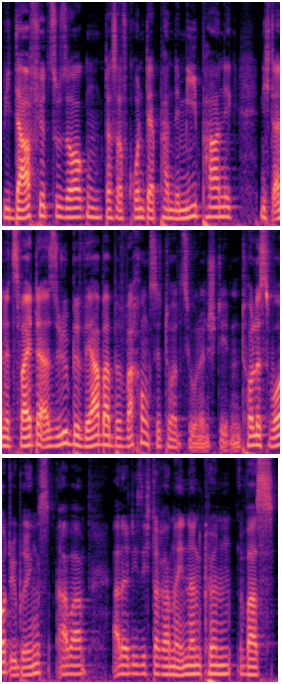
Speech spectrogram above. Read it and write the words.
wie dafür zu sorgen, dass aufgrund der Pandemiepanik nicht eine zweite Asylbewerber-Bewachungssituation entsteht. Ein tolles Wort übrigens, aber alle, die sich daran erinnern können, was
